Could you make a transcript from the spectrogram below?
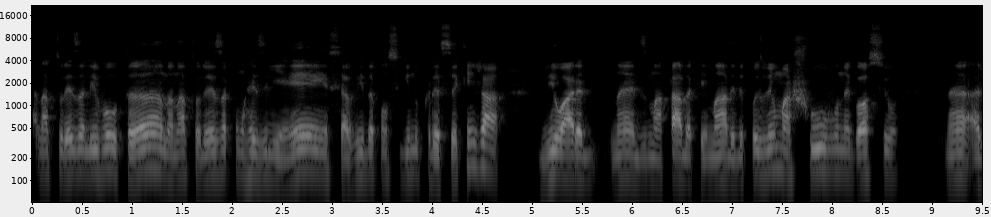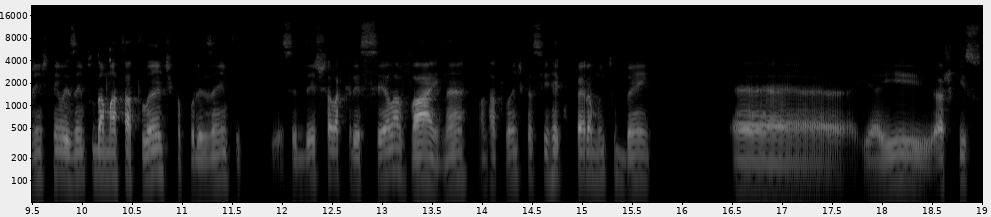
a natureza ali voltando, a natureza com resiliência, a vida conseguindo crescer. Quem já viu a área né, desmatada, queimada, e depois vem uma chuva, o negócio. Né, a gente tem o exemplo da Mata Atlântica, por exemplo. Você deixa ela crescer, ela vai, né? A Mata Atlântica se recupera muito bem. É, e aí, acho que isso,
